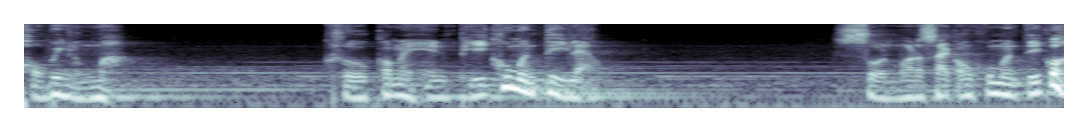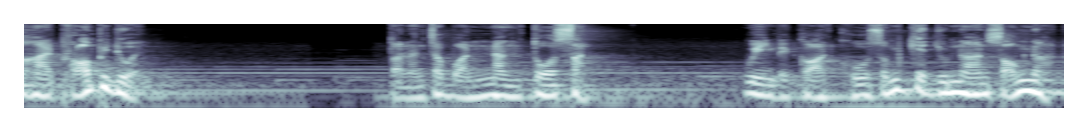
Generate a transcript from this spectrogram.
พอวิ่งลงมา ครูก็ไม่เห็นผีคู่มันตีแล้ว ส่วนมอเตอร์ไซค์ของครูมันตีก็หายพร้อมไปด้วย ตอนนั้นเจ้าบอลนั่งตัวสั่นวิ่งไปกอดครูสมเกียรติอยู่นานสองนาน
